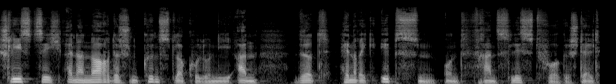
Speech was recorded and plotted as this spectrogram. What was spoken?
schließt sich einer nordischen Künstlerkolonie an, wird Henrik Ibsen und Franz Liszt vorgestellt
